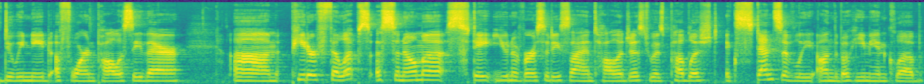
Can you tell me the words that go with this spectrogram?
Do we need a foreign policy there? Um, Peter Phillips, a Sonoma State University Scientologist who has published extensively on the Bohemian Club,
